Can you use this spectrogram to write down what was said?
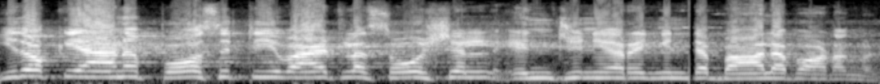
ഇതൊക്കെയാണ് പോസിറ്റീവായിട്ടുള്ള സോഷ്യൽ എൻജിനീയറിങ്ങിന്റെ ബാലപാഠങ്ങൾ.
